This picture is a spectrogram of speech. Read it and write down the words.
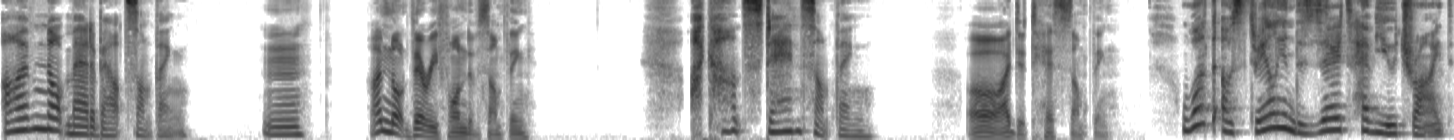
I'm not mad about something. Hmm, I'm not very fond of something. I can't stand something. Oh, I detest something. What Australian desserts have you tried?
